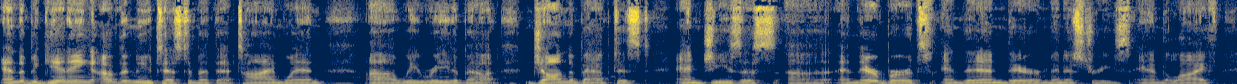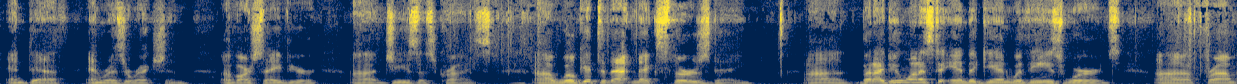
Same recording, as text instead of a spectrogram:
and the beginning of the New Testament, that time when uh, we read about John the Baptist and Jesus uh, and their births and then their ministries and the life and death and resurrection of our Savior, uh, Jesus Christ. Uh, we'll get to that next Thursday. Uh, but I do want us to end again with these words uh, from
